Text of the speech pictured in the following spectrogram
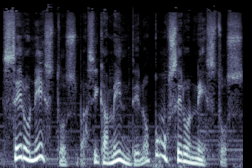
ser honestos, básicamente, ¿no? ¿Cómo ser honestos?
